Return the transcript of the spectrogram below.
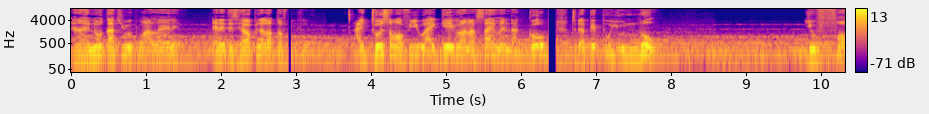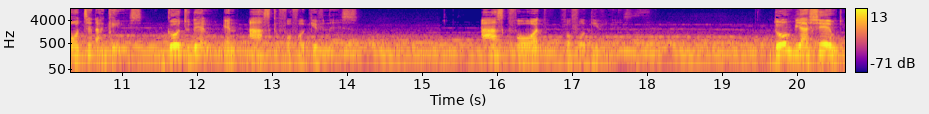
And I know that you people are learning, and it is helping a lot of people. I told some of you, I gave you an assignment that go to the people you know you faulted against. Go to them and ask for forgiveness. Ask for what? For forgiveness. Don't be ashamed.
